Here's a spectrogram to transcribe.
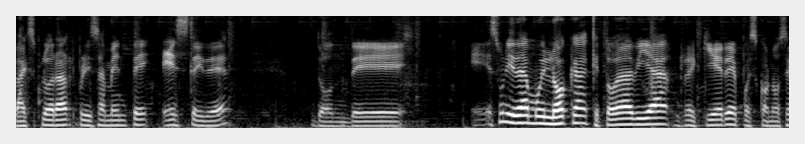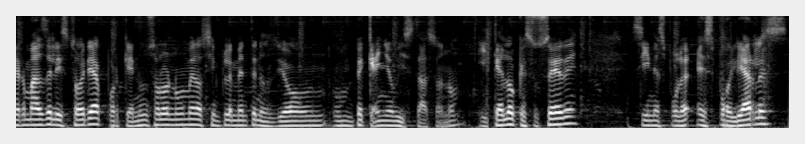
va a explorar precisamente esta idea, donde es una idea muy loca que todavía requiere pues conocer más de la historia porque en un solo número simplemente nos dio un, pequeño vistazo, ¿no? ¿Y qué es lo que sucede? Sin spoile- spoilearles,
